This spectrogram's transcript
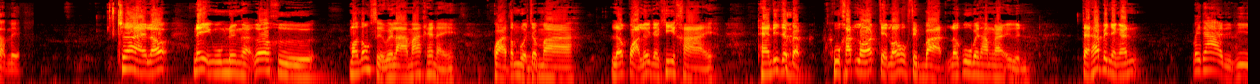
สัตว์เลย ใช่แล้วในอีกมุมหนึ่งอะก็คือมันต้องเสียเวลามากแค่ไหน กว่าตำรวจจะมา แล้วกว่าเรื่องจะขี้คาย แทนที่จะแบบกูคัดลอสเจ็ดร้อยหกสิบาท แล้วกูไปทำงานอื่น แต่ถ้าเป็นอย่างนั้น ไม่ได้ดิพี่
